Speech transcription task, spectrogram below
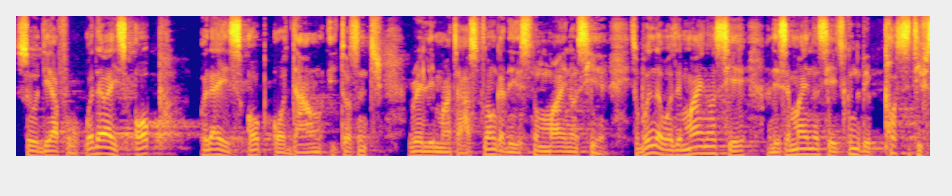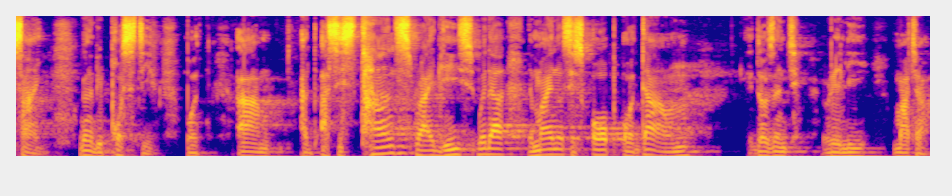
So therefore whether it's up whether it's up or down it doesn't really matter as long as there's no minus here. Suppose there was a minus here and there's a minus here it's going to be a positive sign it's going to be positive. But um, as it stands right this whether the minus is up or down it doesn't really matter.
